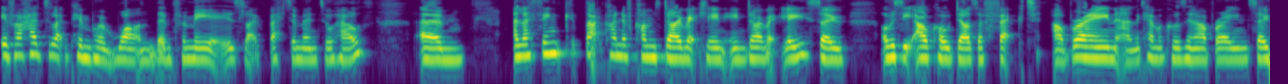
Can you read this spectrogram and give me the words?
if I had to like pinpoint one, then for me it is like better mental health. Um, and I think that kind of comes directly and indirectly. So, obviously, alcohol does affect our brain and the chemicals in our brain. So,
